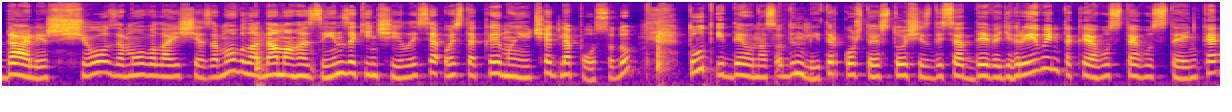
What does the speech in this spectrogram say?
далі, що замовила іще? Замовила на магазин, закінчилися ось таке миюче для посуду. Тут іде у нас 1 літр, коштує 169 гривень, таке густе-густеньке. Е,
